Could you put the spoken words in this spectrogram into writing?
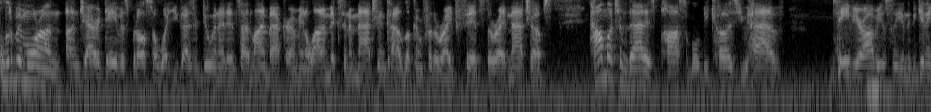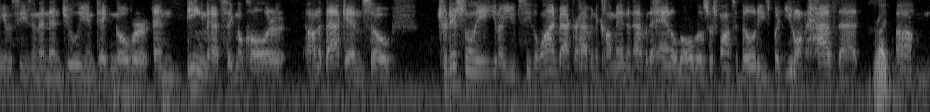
a little bit more on on Jarrad Davis, but also what you guys are doing at inside linebacker. I mean, a lot of mixing and matching, kind of looking for the right fits, the right matchups. How much of that is possible because you have Xavier obviously in the beginning of the season, and then Julian taking over and being that signal caller on the back end. So traditionally, you know, you'd see the linebacker having to come in and having to handle all those responsibilities, but you don't have that. Right. Um,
